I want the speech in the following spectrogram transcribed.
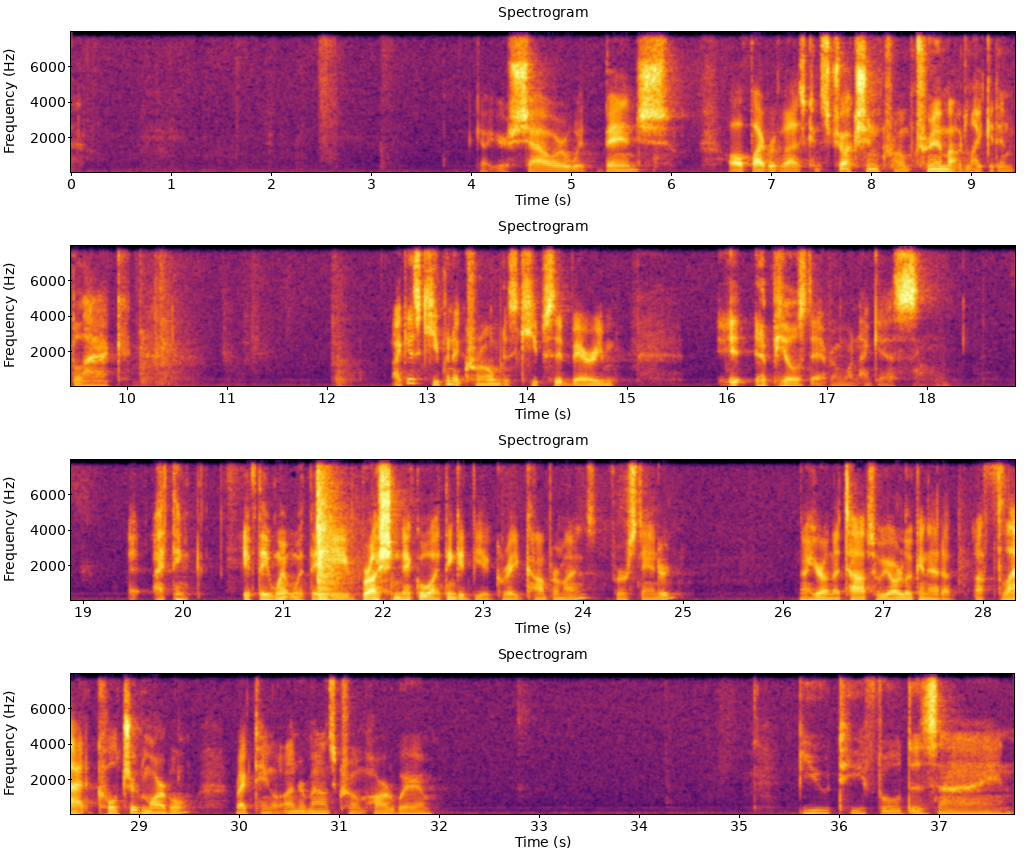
Got your shower with bench, all fiberglass construction, chrome trim. I would like it in black. I guess keeping it chrome just keeps it very, it, it appeals to everyone, I guess. I think if they went with a brushed nickel, I think it'd be a great compromise for standard. Now here on the tops, we are looking at a, a flat cultured marble, rectangle undermounts, chrome hardware. Beautiful design.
